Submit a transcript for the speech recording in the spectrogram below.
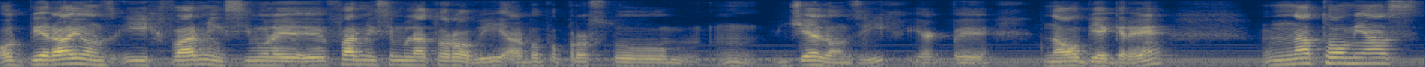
odbierając ich farming, simula- farming simulatorowi, albo po prostu mm, dzieląc ich jakby na obie gry. Natomiast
